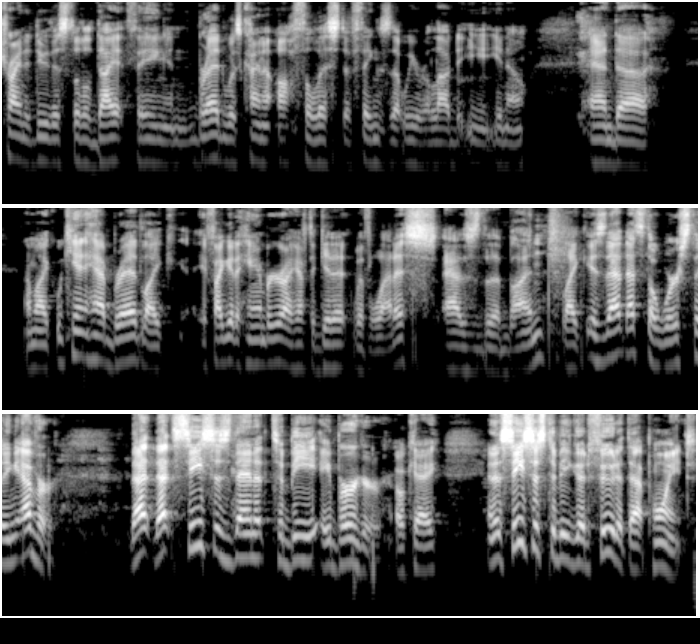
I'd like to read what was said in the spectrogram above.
trying to do this little diet thing, and bread was kind of off the list of things that we were allowed to eat, you know. And uh, I'm like, we can't have bread. Like, if I get a hamburger, I have to get it with lettuce as the bun. Like, is that that's the worst thing ever? That that ceases then to be a burger, okay? And it ceases to be good food at that point.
